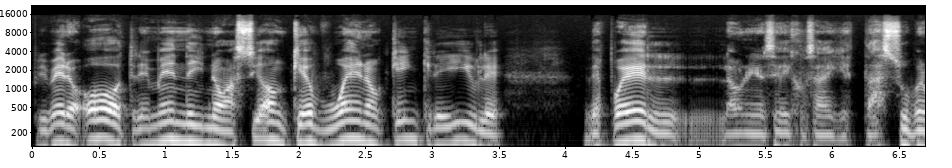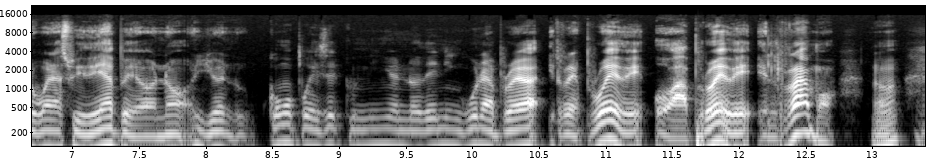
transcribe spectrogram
Primero, oh, tremenda innovación, qué bueno, qué increíble. Después la universidad dijo, sabe que está súper buena su idea, pero no, yo, ¿cómo puede ser que un niño no dé ninguna prueba y repruebe o apruebe el ramo? ¿no? Mm.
